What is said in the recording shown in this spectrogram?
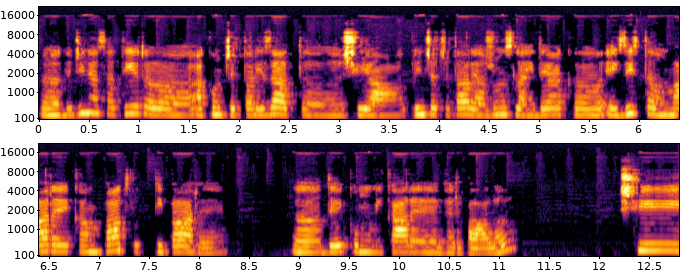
Virginia Satir a conceptualizat și a, prin cercetare a ajuns la ideea că există în mare cam patru tipare de comunicare verbală și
